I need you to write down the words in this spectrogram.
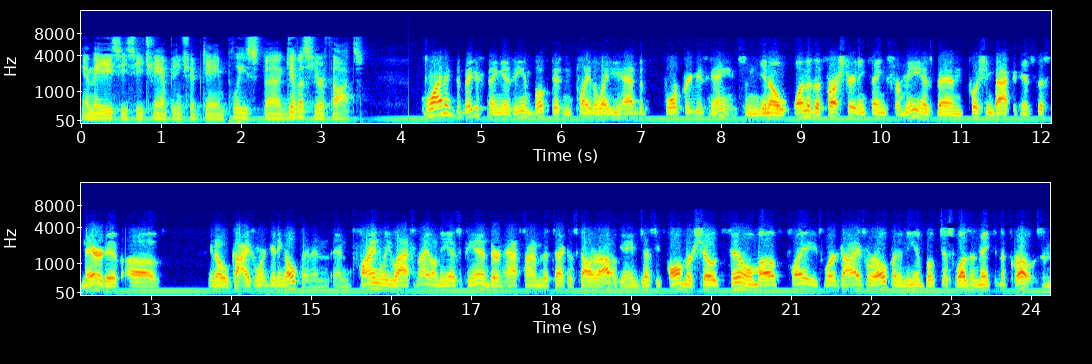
in the ACC championship game. Please uh, give us your thoughts. Well, I think the biggest thing is Ian Book didn't play the way he had the four previous games. And, you know, one of the frustrating things for me has been pushing back against this narrative of, you know, guys weren't getting open. And, and finally, last night on ESPN during halftime of the Texas Colorado game, Jesse Palmer showed film of plays where guys were open and Ian Book just wasn't making the throws. And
